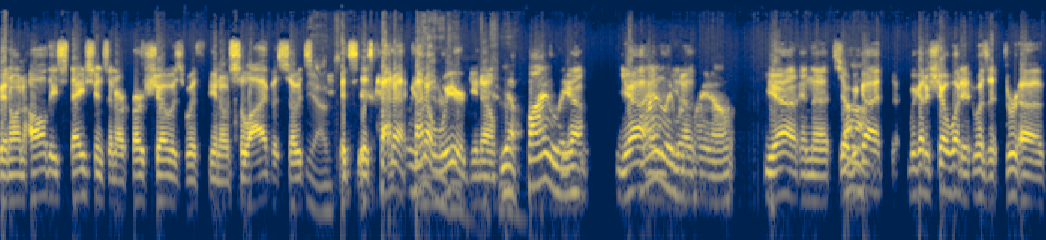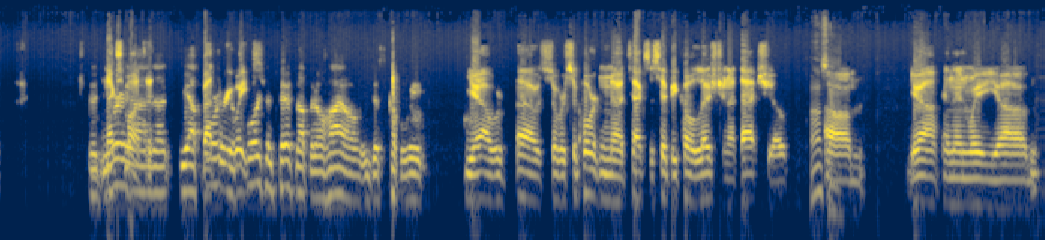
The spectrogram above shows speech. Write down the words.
been on all these stations, and our first show is with you know Saliva. So it's Yeah. it's it's kind of kind of weird, you know. Yeah, finally. Yeah, yeah, Finally, you we're know, playing out. yeah, and the so we got we got a show. What it was it? Through uh, The- Next we're, month. Uh, the, yeah, About fourth, three the weeks. Fourth and fifth up in Ohio in just a couple weeks. Yeah, we're uh, so we're supporting uh, Texas Hippie Coalition at that show. Awesome. Um, yeah, and then we um,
